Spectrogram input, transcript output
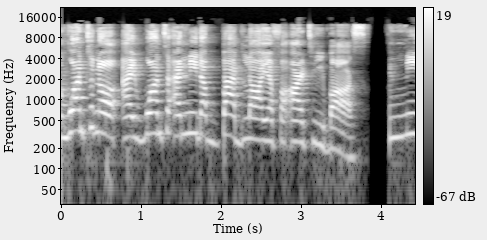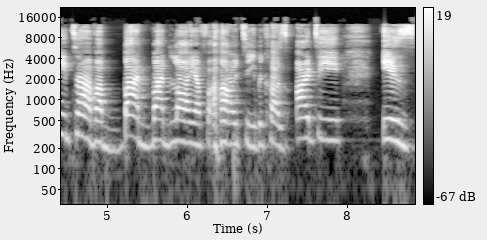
want to know, I want, I need a bad lawyer for RT, boss. I need to have a bad, bad lawyer for RT because RT is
